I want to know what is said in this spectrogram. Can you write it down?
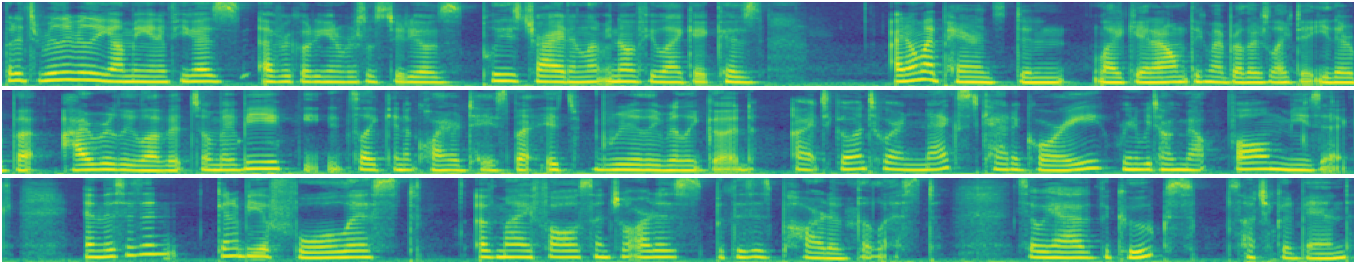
but it's really, really yummy. And if you guys ever go to Universal Studios, please try it and let me know if you like it because I know my parents didn't like it. I don't think my brothers liked it either, but I really love it. So maybe it's like an acquired taste, but it's really, really good. All right, to go into our next category, we're going to be talking about fall music. And this isn't going to be a full list of my fall essential artists, but this is part of the list. So we have The Kooks, such a good band.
